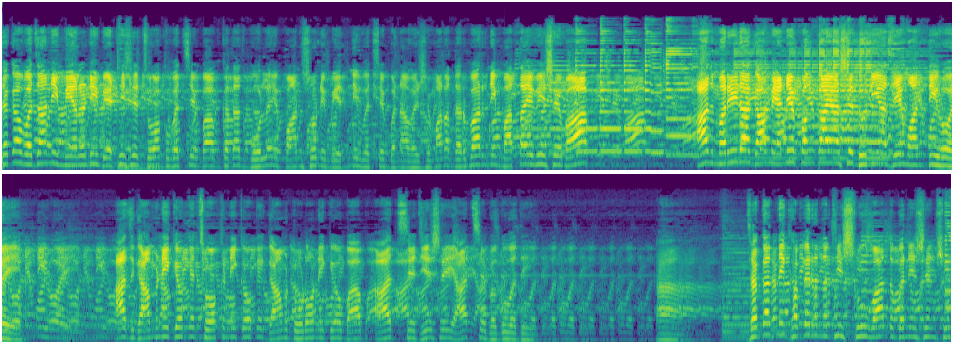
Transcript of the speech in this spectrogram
જગા વજાની મેલડી બેઠી છે ચોક વચ્ચે બાપ, કદાચ બોલે પાંચસો ની વેદની વચ્ચે બનાવે છે. મારા દરબારની માતા એવી છે બાપ. આજ મરીડા ગામ એને પંકાયા છે દુનિયા જે માનતી હોય. આજ ગામની કયો કે ચોકની કયો કે ગામ ટોળોની કયો બાપ આજ છે, જે છે આજ છે ભગવતી. હા. જગતની ખબર નથી શું વાત બની છે શું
